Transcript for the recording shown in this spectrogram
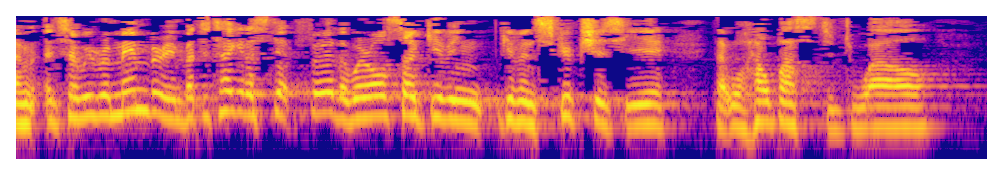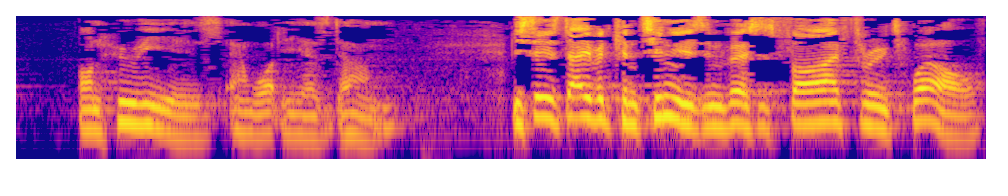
And, and, so we remember Him, but to take it a step further, we're also giving, given scriptures here that will help us to dwell on who He is and what He has done. You see, as David continues in verses 5 through 12,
